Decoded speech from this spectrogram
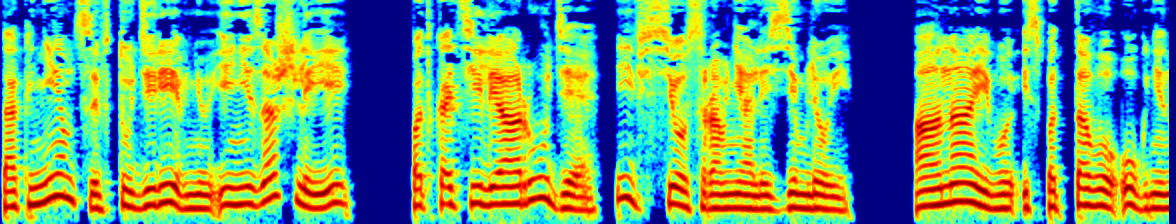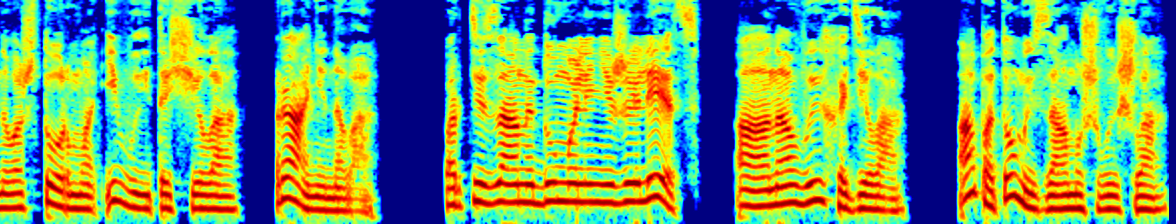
Так немцы в ту деревню и не зашли. Подкатили орудия и все сравняли с землей. А она его из-под того огненного шторма и вытащила, раненого. Партизаны думали не жилец, а она выходила, а потом и замуж вышла.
